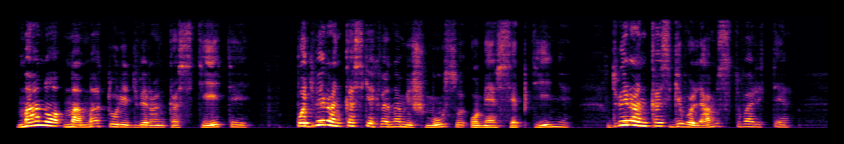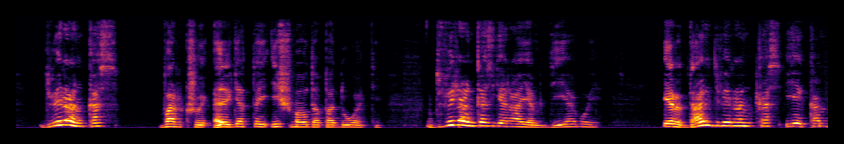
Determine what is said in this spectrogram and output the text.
Mano mama turi dvi rankas tėtei, po dvi rankas kiekvienam iš mūsų, o mes septyni, dvi rankas gyvuliams tvartė, dvi rankas vargšui elgetai išmaldą paduoti, dvi rankas gerajam Dievui ir dar dvi rankas, jei kam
